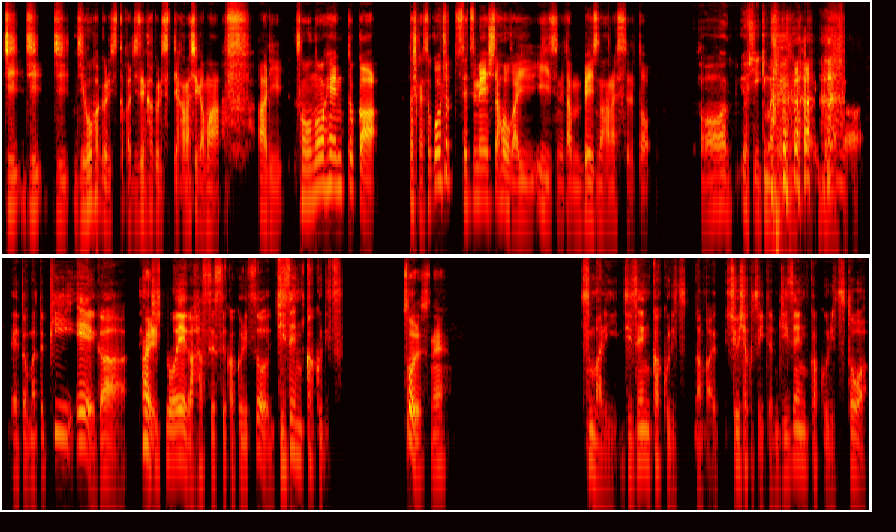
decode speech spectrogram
じ、じ、じ、事後確率とか事前確率っていう話がまああり、その辺とか、確かにそこをちょっと説明した方がいいいいですね。多分ベースの話すると。ああ、よし、行きましょう。行きましょう。えっと、待って、PA が、はい事象 A が発生する確率と事前確率。そうですね。つまり、事前確率、なんか注釈ついてる。事前確率とは、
